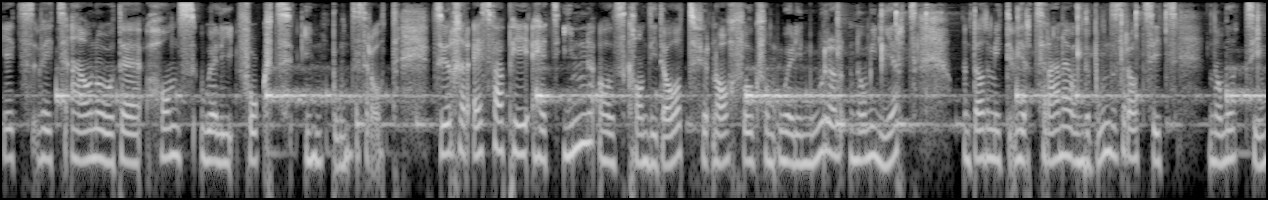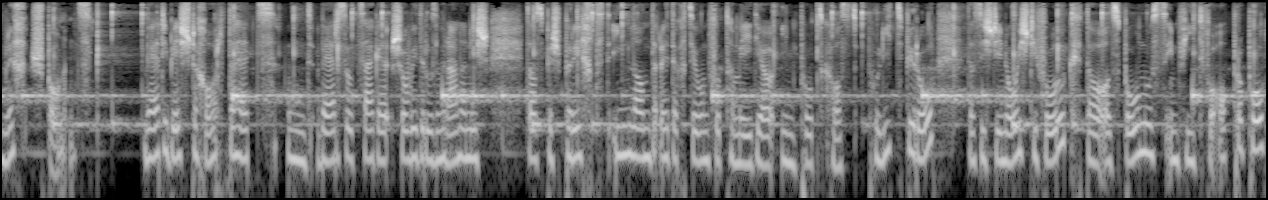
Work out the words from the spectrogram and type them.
Jetzt wird auch noch der Hans-Uli Vogt den Bundesrat. Die Zürcher SVP hat ihn als Kandidat für die Nachfolge von Ueli Maurer nominiert. Und damit wird das Rennen um den Bundesratssitz nochmal ziemlich spannend. Wer die besten Karten hat und wer sozusagen schon wieder aus dem Rennen ist, das bespricht die Inlandredaktion von Tamedia im Podcast Politbüro. Das ist die neueste Folge, da als Bonus im Feed von Apropos.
